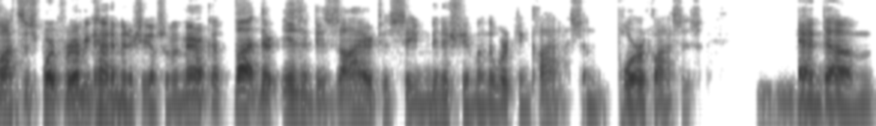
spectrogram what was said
lots of support for every kind of ministry comes from America, but there is a desire to see ministry among the working class and poorer classes. Mm-hmm. And um,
